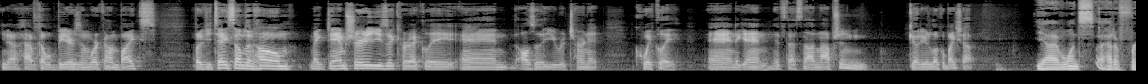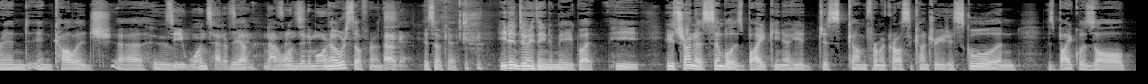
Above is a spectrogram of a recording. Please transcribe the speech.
you know, have a couple beers and work on bikes. But if you take something home, make damn sure you use it correctly and also that you return it quickly. And again, if that's not an option, go to your local bike shop. Yeah, I once I had a friend in college uh, who. See, once had a friend, yep, not I friends once, anymore. No, we're still friends. okay, it's okay. he didn't do anything to me, but he he was trying to assemble his bike. You know, he had just come from across the country to school, and his bike was all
